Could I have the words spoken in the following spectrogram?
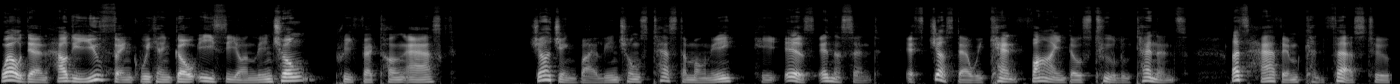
Well then, how do you think we can go easy on Lin Chong? Prefect Teng asked. Judging by Lin Chong's testimony, he is innocent. It's just that we can't find those two lieutenants. Let's have him confess to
